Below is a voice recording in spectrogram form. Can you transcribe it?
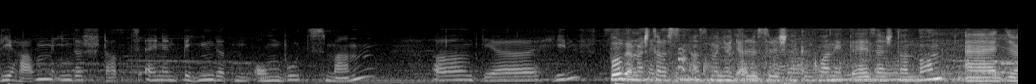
Wir haben in der Stadt einen Behinderten-Ombudsmann, der hilft. Polgármester asszony azt mondja, hogy először is nekünk van itt Eisenstadtban egy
